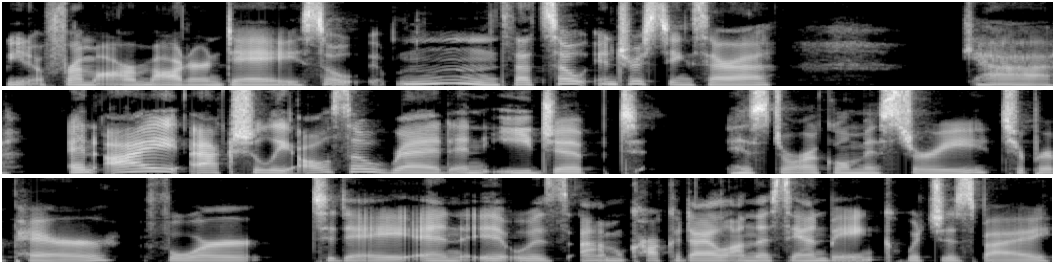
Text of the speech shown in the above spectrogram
you know from our modern day. So mm, that's so interesting, Sarah. Yeah. And I actually also read an Egypt historical mystery to prepare for today, and it was um, Crocodile on the Sandbank, which is by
